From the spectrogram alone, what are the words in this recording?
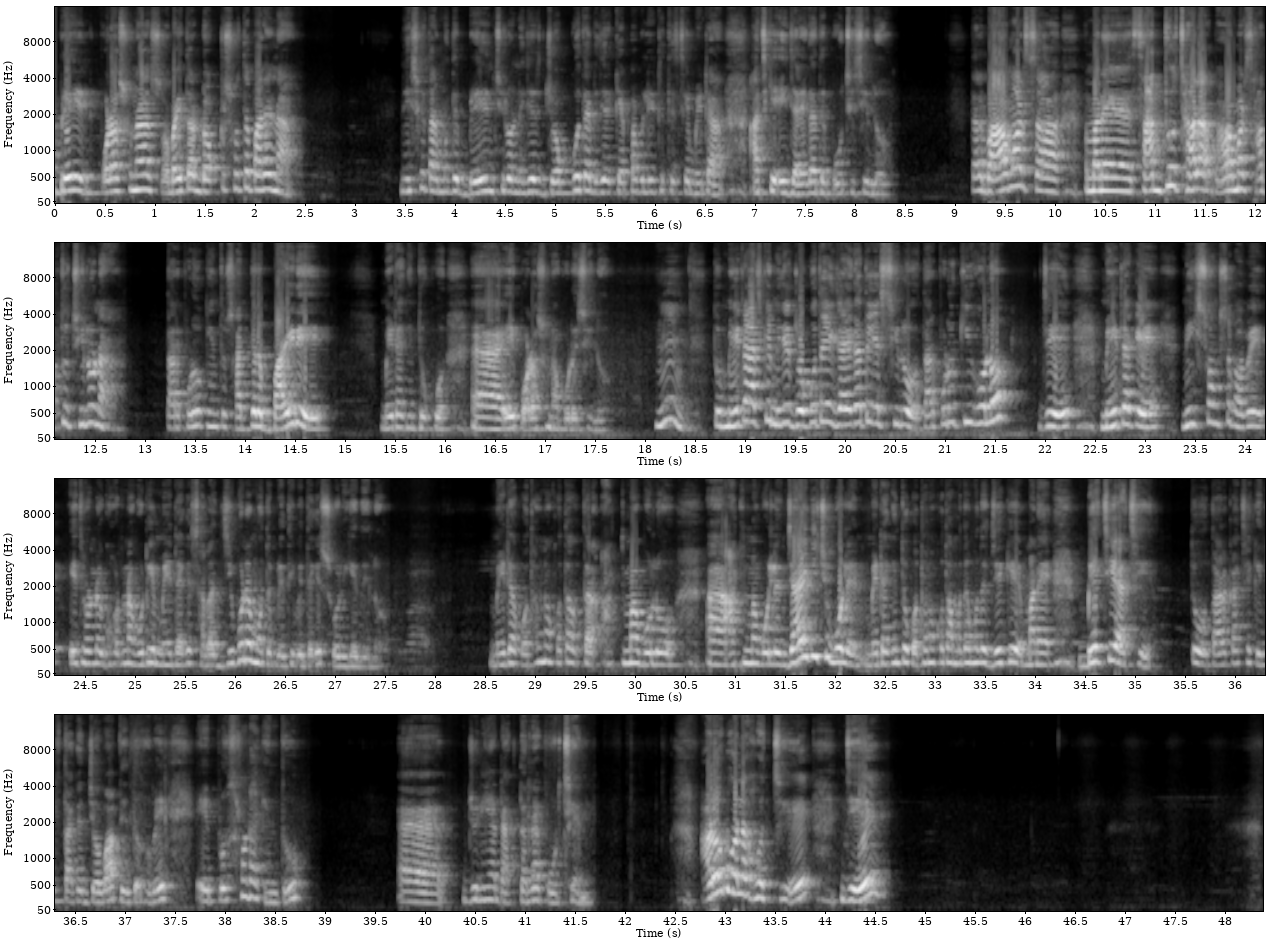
ব্রেন পড়াশোনা, সবাই তো আর ডক্টর হতে পারে না। নিশ্চয়ই তার মধ্যে ব্রেন ছিল, নিজের যোগ্যতা, নিজের ক্যাপাবিলিটিতে সে মেয়েটা আজকে এই জায়গাতে পৌঁছেছিল। তার বাবা মার মানে সাধ্য ছাড়া বাবা মার সাধ্য ছিল না। তারপরেও কিন্তু সাধ্যের বাইরে মেয়েটা কিন্তু এই পড়াশোনা করেছিল। হুম, তো মেয়েটা আজকে নিজের যোগ্যতা এই জায়গাতে এসেছিল। তারপরেও কি হলো? যে মেয়েটাকে নৃশংসভাবে এই ধরনের ঘটনা ঘটিয়ে মেয়েটাকে সারা জীবনের মতো পৃথিবী থেকে সরিয়ে দিল। মেয়েটা কোথাও না কোথাও তার আত্মা বলো আত্মা বলেন, যাই কিছু বলেন, মেয়েটা কিন্তু কোথাও না কোথাও আমাদের মধ্যে জেগে মানে বেঁচে আছে। তো তার কাছে কিন্তু তাকে জবাব দিতে হবে। এই প্রশ্নটা কিন্তু জুনিয়র ডাক্তাররা করছেন। আরও বলা হচ্ছে যে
